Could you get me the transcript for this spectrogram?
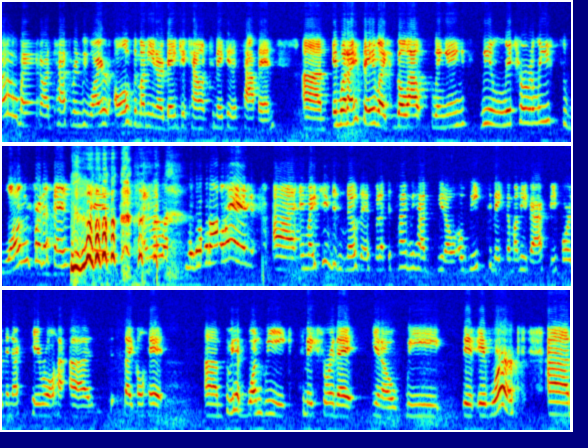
Oh my God, Catherine, we wired all of the money in our bank account to make this happen. Um, and when I say like go out swinging, we literally swung for the fences and we're like, we're going all in. Uh, and my team didn't know this, but at the time we had, you know, a week to make the money back before the next payroll ha- uh, cycle hit. Um, so we had one week to make sure that, you know, we it, it worked. Um,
